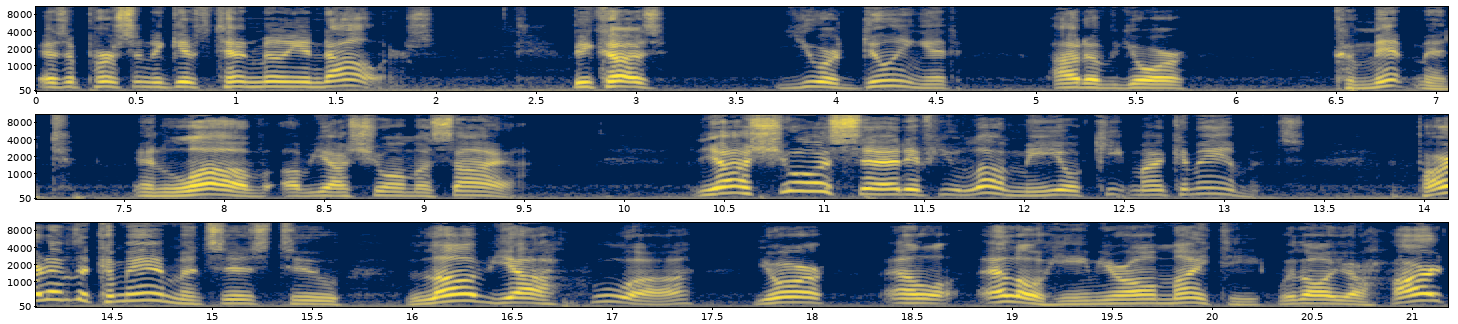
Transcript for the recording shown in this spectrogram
as a person that gives $10 million because you are doing it out of your commitment and love of Yahshua Messiah. Yahshua said, If you love me, you'll keep my commandments. Part of the commandments is to love Yahuwah, your El- Elohim, your Almighty, with all your heart,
